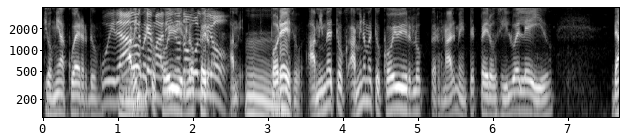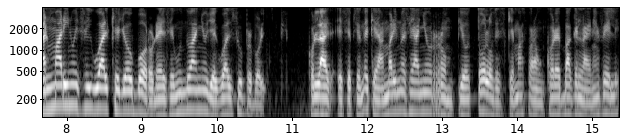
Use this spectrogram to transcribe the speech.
Yo me acuerdo. Cuidado a mí no me tocó vivirlo, pero mm. por eso, a mí, me a mí no me tocó vivirlo personalmente, pero sí lo he leído. Dan Marino es igual que Joe Burrow. En el segundo año llegó al Super Bowl. Con la excepción de que Dan Marino ese año rompió todos los esquemas para un quarterback en la NFL.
